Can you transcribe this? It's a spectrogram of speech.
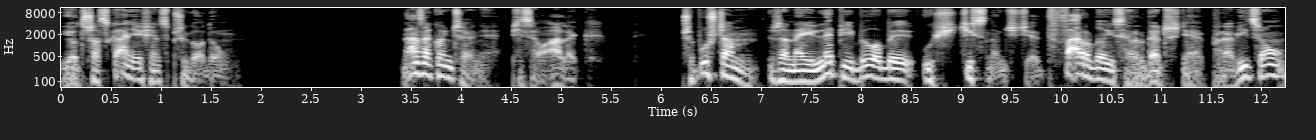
i otrzaskanie się z przygodą. Na zakończenie, pisał Alek, przypuszczam, że najlepiej byłoby uścisnąć cię twardo i serdecznie prawicą,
